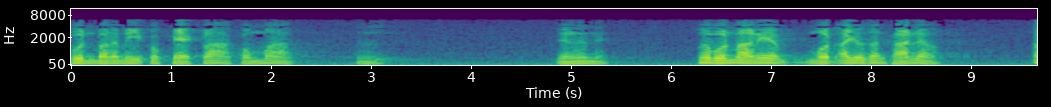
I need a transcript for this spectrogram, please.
บุญบารมีก็แก่กล้าก็มากอย่างนั้นเนี่ยเมื่อบุญมากนี่หมดอายุสังขารแล้ว ไป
